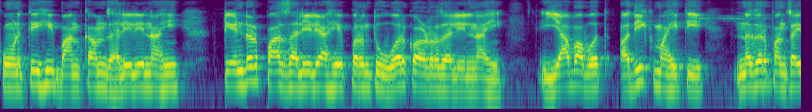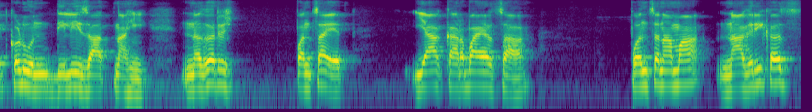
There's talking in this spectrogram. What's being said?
कोणतेही बांधकाम झालेले नाही. टेंडर पास झालेले आहे परंतु वर्क ऑर्डर झालेले नाही. याबाबत अधिक माहिती नगरपंचायतकडून दिली जात नाही. नगर पंचायत या कारभाराचा पंचनामा नागरिकच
